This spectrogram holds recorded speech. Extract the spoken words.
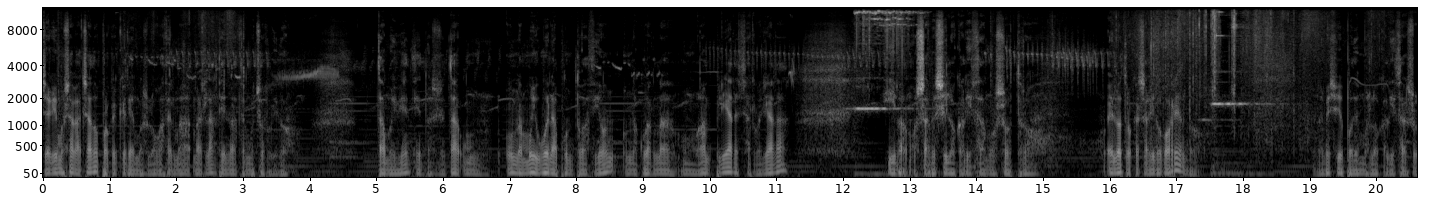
Seguimos agachados porque queremos luego hacer más, más lance y no hacer mucho ruido. Está muy bien, 160, una muy buena puntuación, una cuerna amplia, desarrollada. Y vamos a ver si localizamos otro, el otro que ha salido corriendo. A ver si podemos localizar sus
